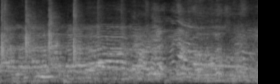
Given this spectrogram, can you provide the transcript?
Thank you.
